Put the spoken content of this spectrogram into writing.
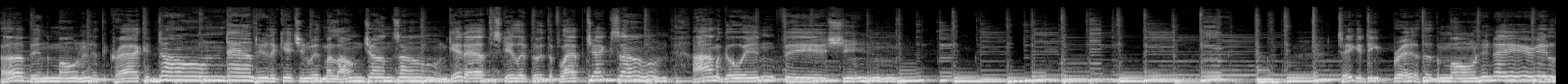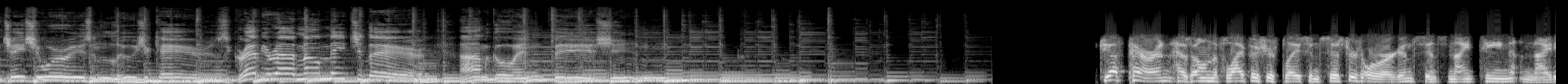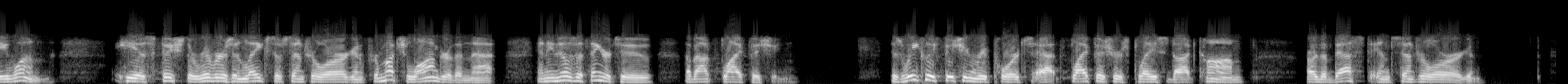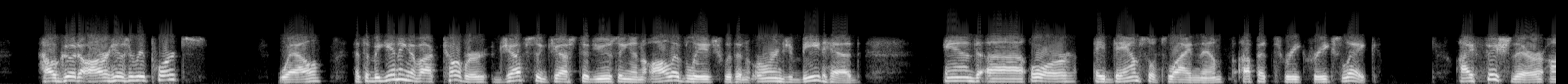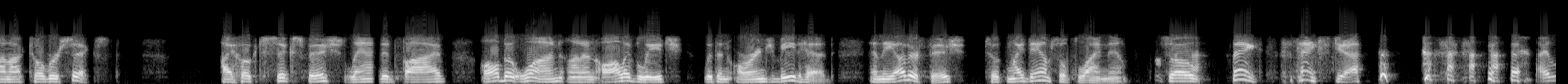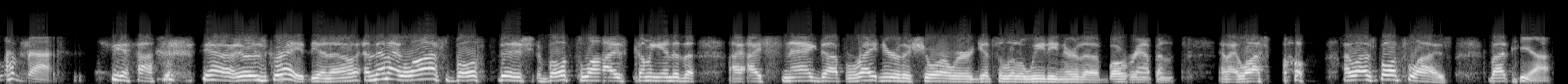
Up in the morning at the crack of dawn, down to the kitchen with my long johns on. Get out the skillet, put the flapjacks on. I'm a going fishing. Take a deep breath of the morning air. It'll chase your worries and lose your cares. Grab your rod and I'll meet you there. I'm a going fishing. Jeff Perrin has owned the Fly Fisher's Place in Sisters, Oregon since 1991. He has fished the rivers and lakes of Central Oregon for much longer than that, and he knows a thing or two about fly fishing. His weekly fishing reports at flyfishersplace.com are the best in Central Oregon. How good are his reports? Well, at the beginning of October, Jeff suggested using an olive leech with an orange bead head and uh, or a damselfly nymph up at Three Creeks Lake. I fished there on October 6th. I hooked six fish, landed five, all but one on an olive leech with an orange bead head, and the other fish took my damselfly nymph. So thanks, thanks, Jeff. I love that. Yeah, yeah, it was great, you know. And then I lost both fish, both flies coming into the. I, I snagged up right near the shore where it gets a little weedy near the boat ramp, and and I lost both. I lost both flies, but yeah,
